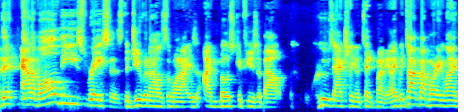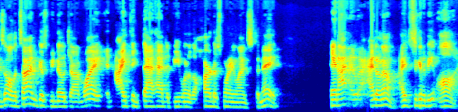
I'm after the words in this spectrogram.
the out of all these races, the juvenile is the one I, I'm most confused about. Who's actually going to take money? Like we talk about morning lines all the time because we know John White, and I think that had to be one of the hardest morning lines to make. And I, I don't know. It's going to be odd.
